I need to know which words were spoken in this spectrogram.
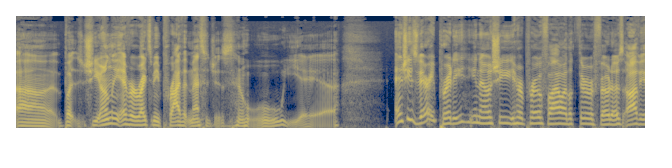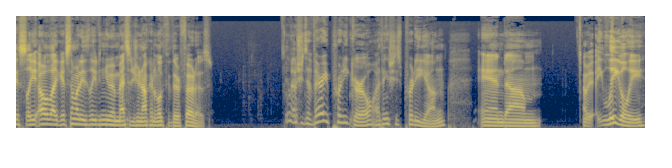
Uh, but she only ever writes me private messages. oh yeah and she's very pretty. You know, she her profile. I look through her photos. Obviously, oh, like if somebody's leaving you a message, you're not going to look through their photos. You know, she's a very pretty girl. I think she's pretty young, and um, I mean, legally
